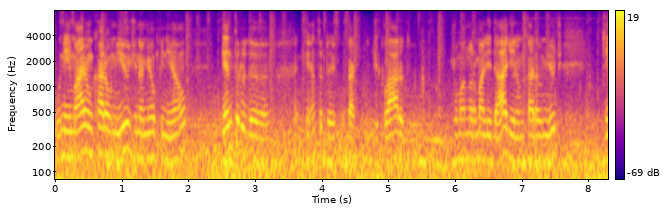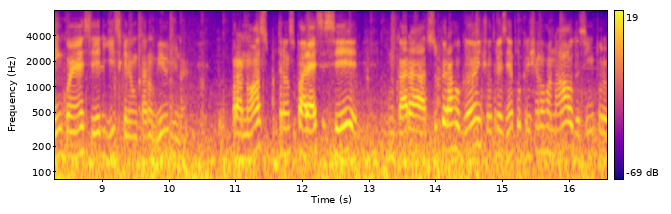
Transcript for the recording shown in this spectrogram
o Neymar é um cara humilde, na minha opinião, dentro, do, dentro de, da, de claro, do, de uma normalidade, ele é um cara humilde. Quem conhece ele disse que ele é um cara humilde, né? Para nós transparece ser um cara super arrogante. Outro exemplo, o Cristiano Ronaldo, assim, pro,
